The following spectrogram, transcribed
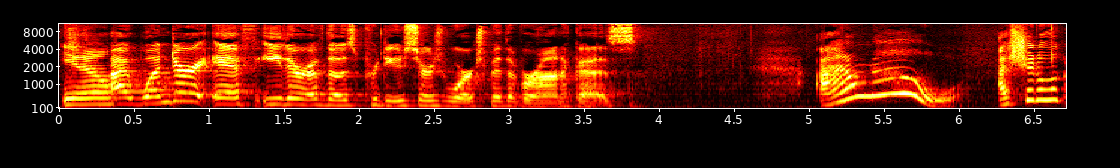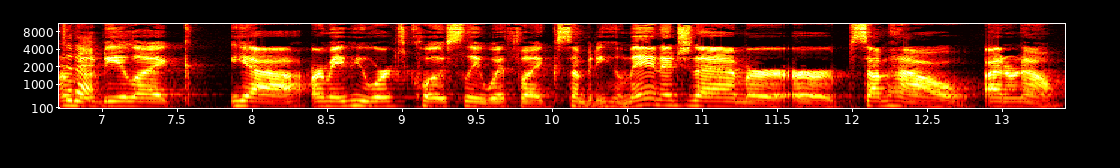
You know? I wonder if either of those producers worked with the Veronicas. I don't know. I should have looked Or it up. maybe like yeah, or maybe worked closely with like somebody who managed them or or somehow, I don't know.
